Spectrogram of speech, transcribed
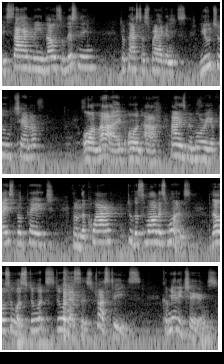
beside me, those listening to Pastor Spragins' YouTube channel or live on our Hines Memorial Facebook page, from the choir to the smallest ones, those who are stewards, stewardesses, trustees, committee chairs,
